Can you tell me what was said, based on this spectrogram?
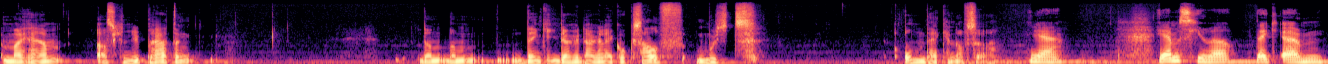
Maar um, als je nu praat, dan, dan, dan denk ik dat je dat gelijk ook zelf moest ontdekken of zo. Ja. Ja, misschien wel. Dat ik, um,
